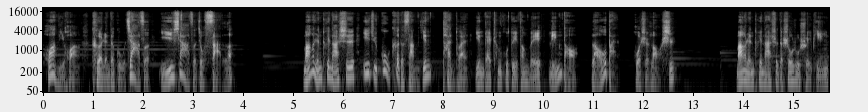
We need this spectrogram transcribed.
晃一晃，客人的骨架子一下子就散了。盲人推拿师依据顾客的嗓音判断应该称呼对方为领导、老板或是老师。盲人推拿师的收入水平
